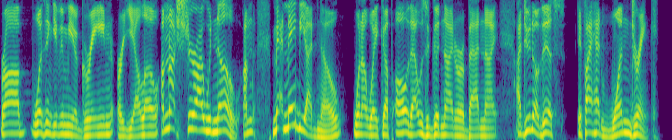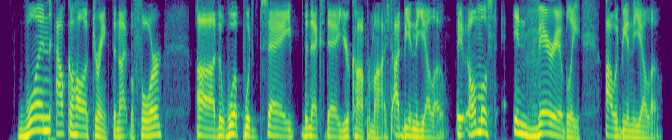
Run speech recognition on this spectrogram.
rob wasn't giving me a green or yellow i'm not sure i would know. I'm maybe i'd know when i wake up oh that was a good night or a bad night. I do know this. If i had one drink one alcoholic drink the night before, uh, the whoop would say the next day you're compromised. I'd be in the yellow. It, almost invariably, I would be in the yellow.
